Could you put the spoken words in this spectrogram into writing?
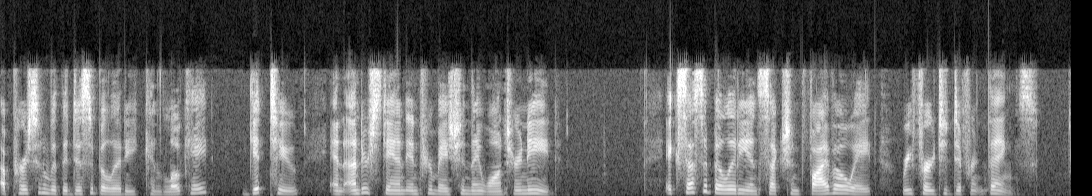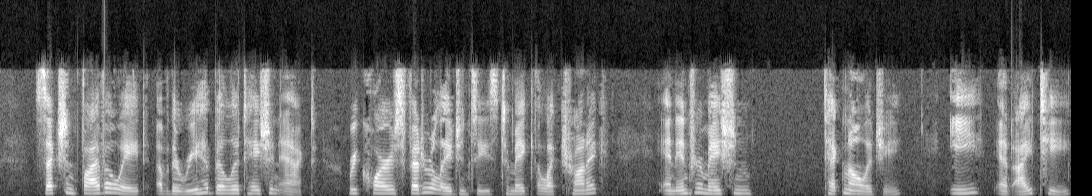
a person with a disability can locate, get to, and understand information they want or need. Accessibility in Section 508 refer to different things. Section 508 of the Rehabilitation Act requires federal agencies to make electronic and information technology, E and IT,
